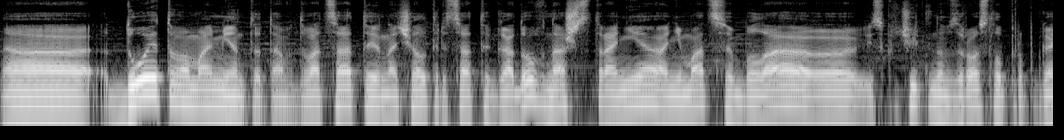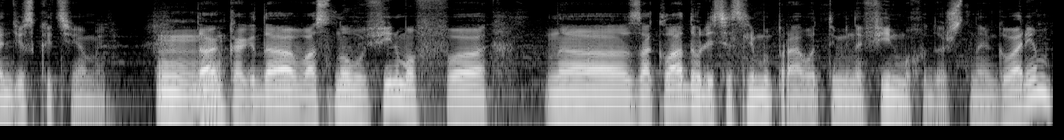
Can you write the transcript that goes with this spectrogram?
А, до этого момента, там, в 20-е, начало 30-х годов, в нашей стране анимация была э, исключительно взрослой пропагандистской темой. Mm-hmm. Да, когда в основу фильмов э, Э, закладывались, если мы про вот именно фильмы художественные говорим,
